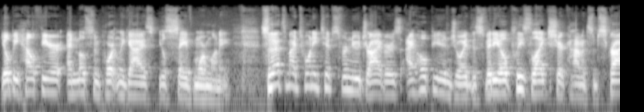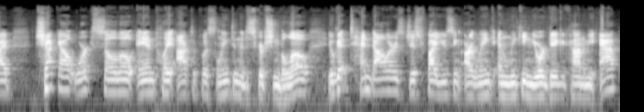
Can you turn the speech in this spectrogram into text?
You'll be healthier and most importantly guys, you'll save more money. So that's my 20 tips for new drivers. I hope you enjoyed this video. Please like, share, comment, subscribe. Check out Work Solo and Play Octopus linked in the description below. You'll get $10 just by using our link and linking your gig economy app.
